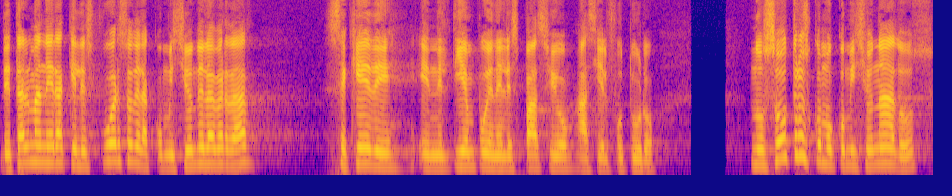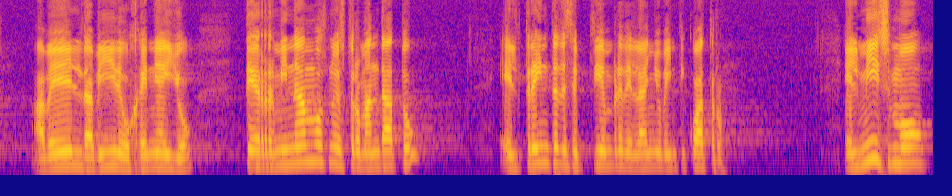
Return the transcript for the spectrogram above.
de tal manera que el esfuerzo de la Comisión de la Verdad se quede en el tiempo y en el espacio hacia el futuro. Nosotros como comisionados, Abel, David, Eugenia y yo, terminamos nuestro mandato el 30 de septiembre del año 24, el mismo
